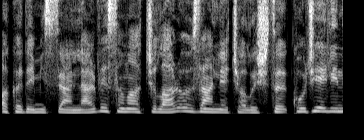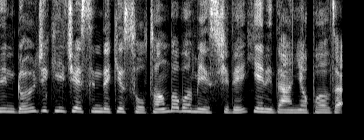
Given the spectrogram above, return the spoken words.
Akademisyenler ve sanatçılar özenle çalıştı. Kocaeli'nin Gölcük ilçesindeki Sultan Baba Mescidi yeniden yapıldı.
